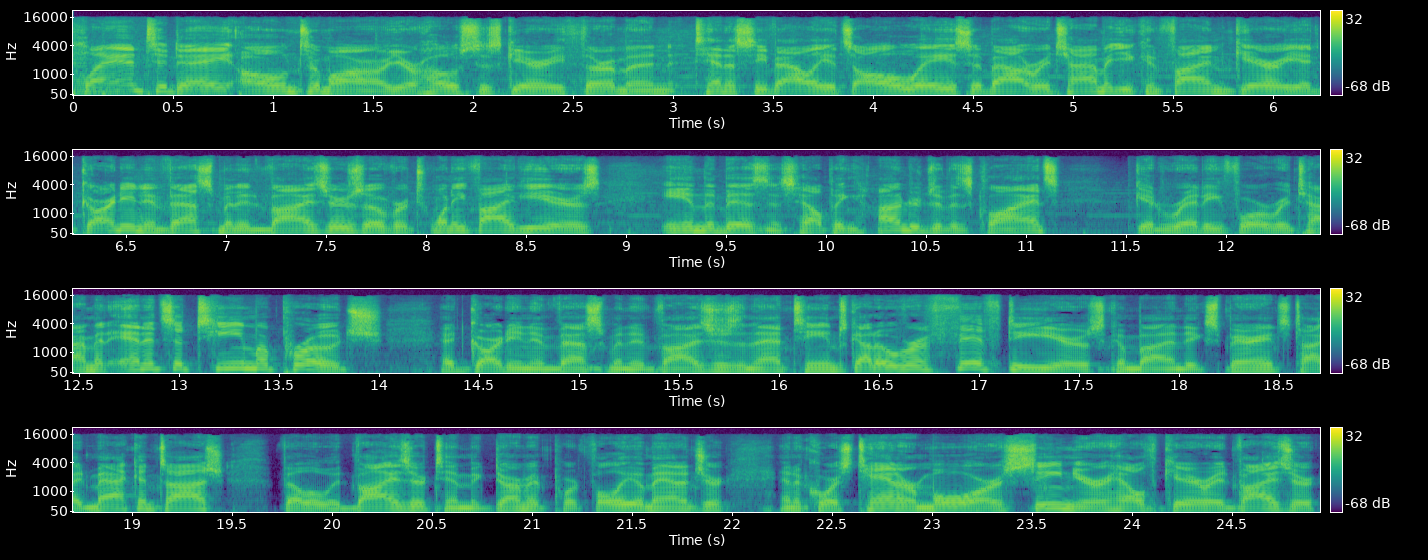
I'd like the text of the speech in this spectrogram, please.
Plan today, own tomorrow. Your host is Gary Thurman. Tennessee Valley, it's always about retirement. You can find Gary at Guardian Investment Advisors over 25 years in the business, helping hundreds of his clients get ready for retirement. And it's a team approach at Guardian Investment Advisors, and that team's got over 50 years combined experience. Tide McIntosh, fellow advisor, Tim McDermott, portfolio manager, and of course Tanner Moore, senior healthcare advisor.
